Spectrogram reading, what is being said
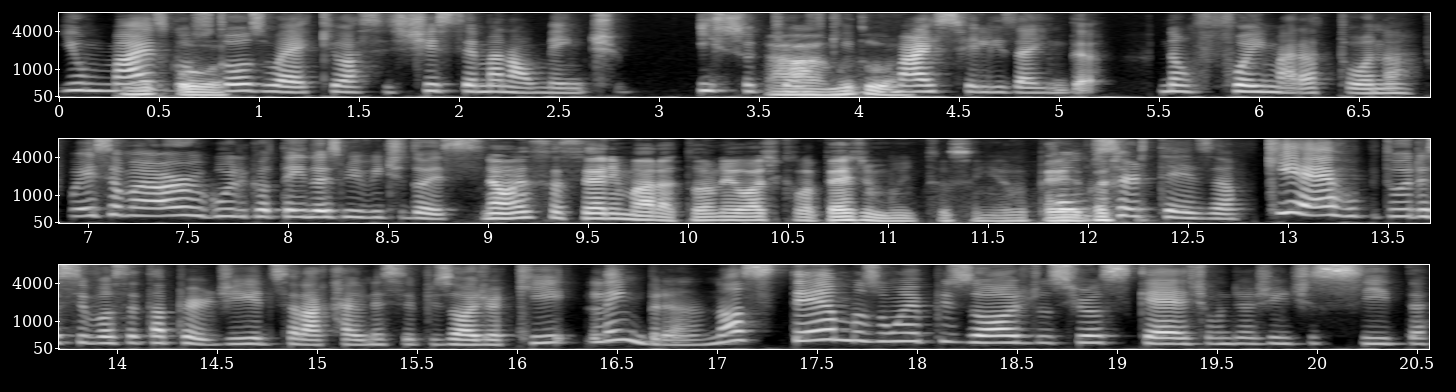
E o mais Muito boa. gostoso é que eu assisti semanalmente. Isso que Ah, eu fiquei mais feliz ainda. Não foi maratona. Esse é o maior orgulho que eu tenho em 2022. Não, essa série maratona eu acho que ela perde muito, assim. Ela perde Com bastante. certeza. Que é ruptura se você tá perdido, sei lá, caiu nesse episódio aqui. Lembrando, nós temos um episódio do Serious Cast onde a gente cita,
